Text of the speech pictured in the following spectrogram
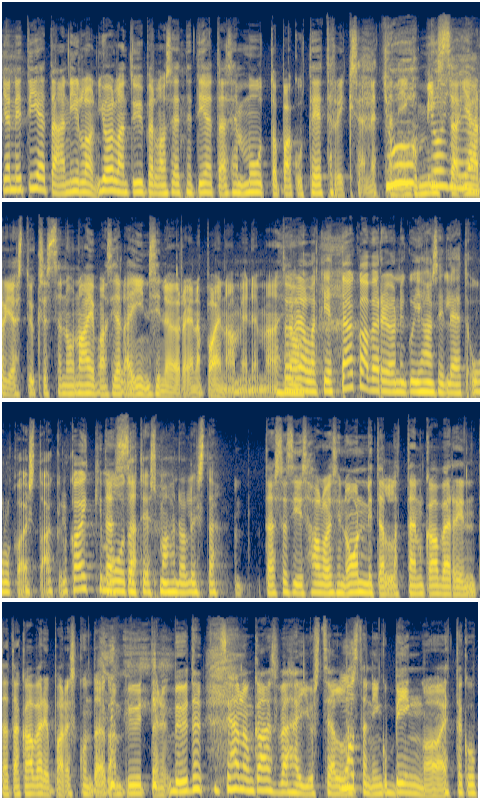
ja ne tietää, niillä on, joillain tyypeillä on se, että ne tietää sen muuttopaku Tetriksen, että Joo, niin kuin missä joo, joo, joo. järjestyksessä ne on aivan siellä insinööreinä painaa menemään. Joo. todellakin. Että tämä kaveri on niinku ihan silleen, että ulkoistaa kyllä kaikki Tässä- muutot, jos mahdollista. Tässä siis haluaisin onnitella tämän kaverin, tätä kaveripariskuntaa, joka on pyytänyt. pyytänyt. Sehän on myös vähän just sellaista niin kuin bingoa, että kun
